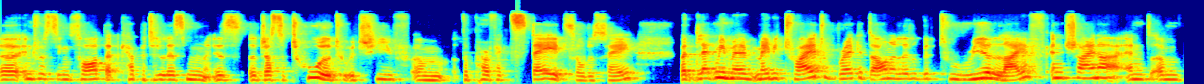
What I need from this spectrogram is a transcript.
Uh, interesting thought that capitalism is uh, just a tool to achieve um, the perfect state, so to say. But let me may maybe try to break it down a little bit to real life in China. And um,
